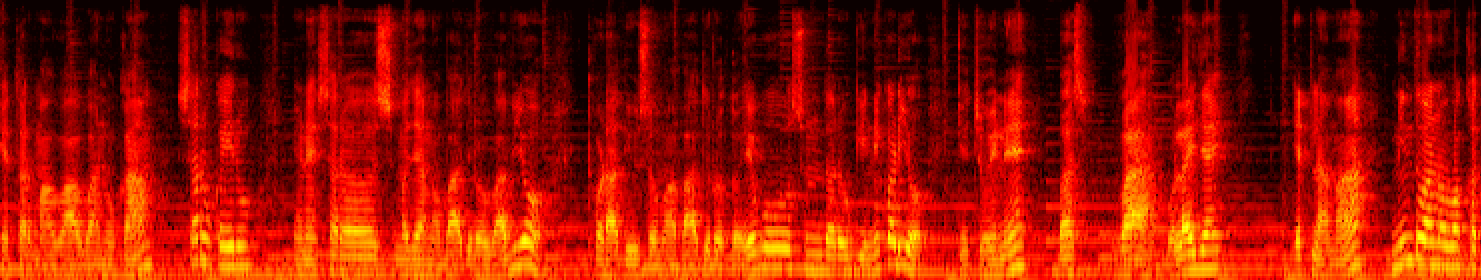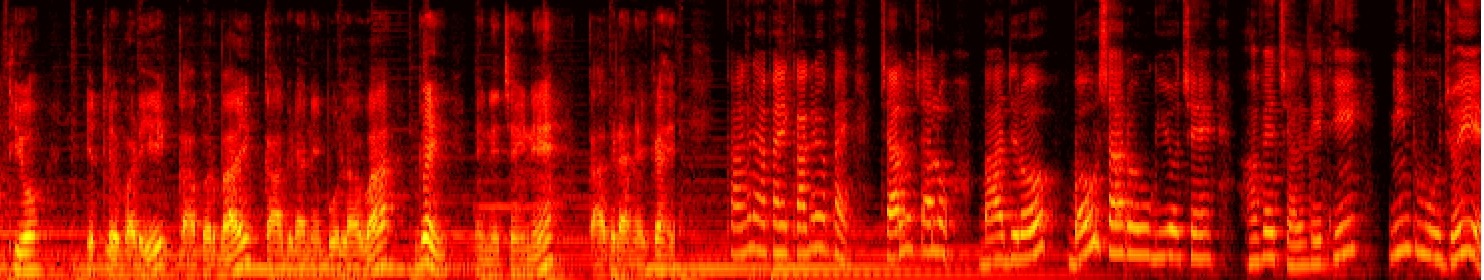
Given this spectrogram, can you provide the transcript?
ખેતરમાં વાવવાનું કામ શરૂ કર્યું. એણે સરસ મજાનો બાજરો વાવ્યો. થોડા દિવસોમાં બાજરો તો એવો સુંદર ઉગી નીકળ્યો કે જોઈને બસ વાહ બોલાઈ જાય. એટલામાં નીંદવાનો વખત થયો. એટલે વળી કાબરબાઈ કાગડાને બોલાવવા ગઈ એને જઈને કાગડાને કહે, કાગડાભાઈ કાગડાભાઈ, ચાલો ચાલો, બાજરો બહુ સારો ઉગ્યો છે. હવે જલ્દીથી નીંદવું જોઈએ,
